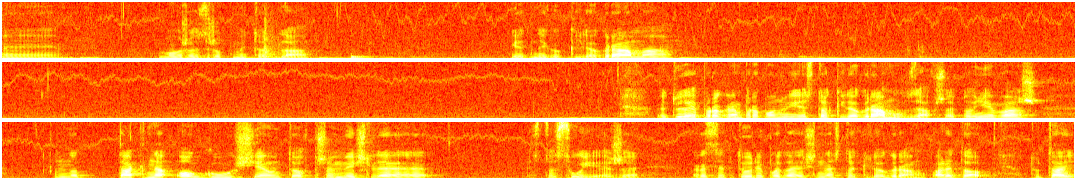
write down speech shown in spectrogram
E, może zróbmy to dla jednego kilograma. Tutaj program proponuje 100 kg zawsze, ponieważ no, tak na ogół się to w przemyśle stosuje, że receptury podaje się na 100 kg, ale to tutaj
